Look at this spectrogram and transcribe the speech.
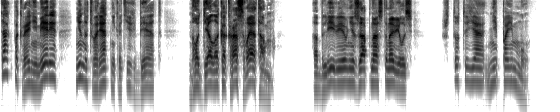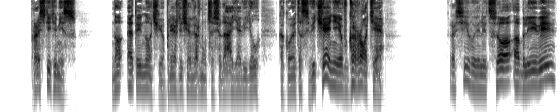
Так, по крайней мере, не натворят никаких бед. Но дело как раз в этом. Обливия внезапно остановилась. Что-то я не пойму. Простите, мисс, но этой ночью, прежде чем вернуться сюда, я видел какое-то свечение в гроте. Красивое лицо Обливии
